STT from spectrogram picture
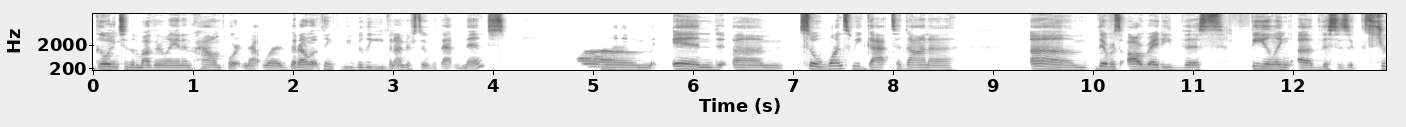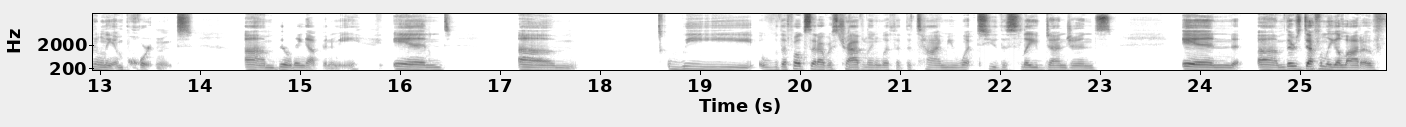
going to the motherland and how important that was, but I don't think we really even understood what that meant, um, and, um, so once we got to Ghana, um, there was already this feeling of, "This is extremely important," um, building up in me, and, um we the folks that I was traveling with at the time, we went to the slave dungeons, and, um, there's definitely a lot of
